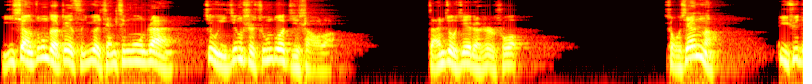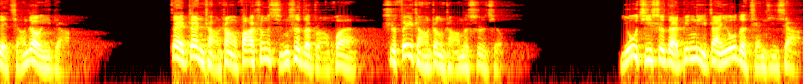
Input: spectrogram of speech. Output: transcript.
一向宗的这次越前进攻战就已经是凶多吉少了。咱就接着这说。首先呢，必须得强调一点。在战场上发生形势的转换是非常正常的事情，尤其是在兵力占优的前提下，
